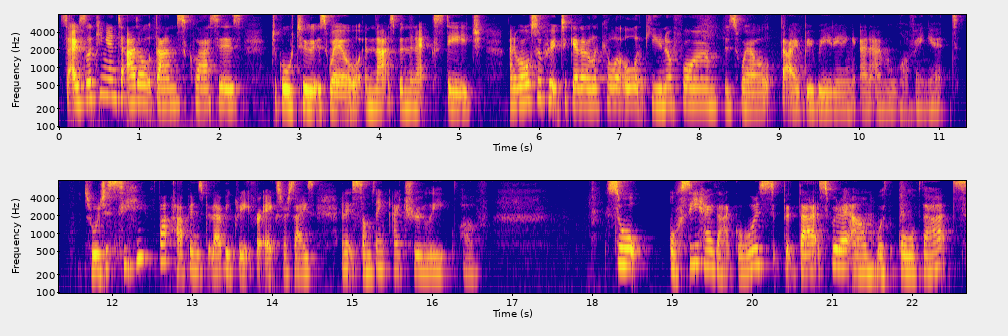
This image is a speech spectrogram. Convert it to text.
So I was looking into adult dance classes to go to as well, and that's been the next stage. And I've also put together like a little like uniform as well that I'd be wearing, and I'm loving it. So we'll just see if that happens, but that'd be great for exercise, and it's something I truly love. So we'll see how that goes, but that's where I am with all of that,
